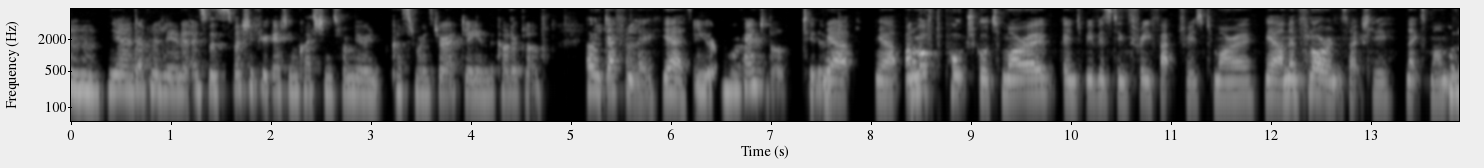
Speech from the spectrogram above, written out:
Mm-hmm. Yeah, definitely. And I suppose, especially if you're getting questions from your customers directly in the Colour Club. Oh, definitely. Yes. You're more accountable to them. Yeah. Yeah. And I'm off to Portugal tomorrow, going to be visiting three factories tomorrow. Yeah. And then Florence actually next month. Oh,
